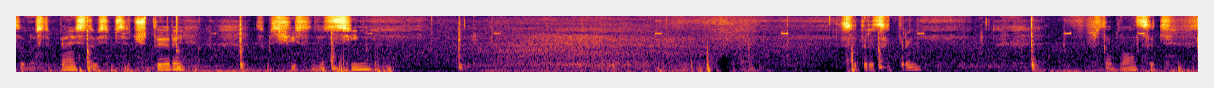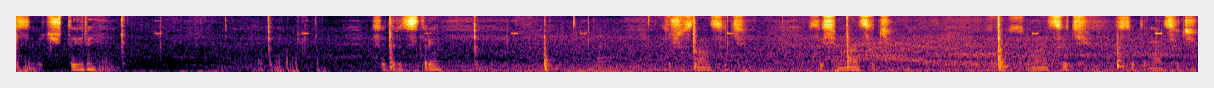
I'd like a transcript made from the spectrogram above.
95, 184, 76, 127, 133, 120, 124, 133, 116, 117, 118, 113.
